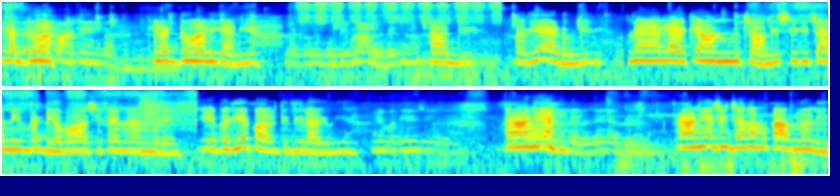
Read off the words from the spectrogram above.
ਲੱਡੂਆਂ ਪਾ ਕੇ ਐਂ ਕਰ ਲੱਡੂਆਂ ਵਾਲੀ ਕਹਿਣੀ ਆ। ਲੱਡੂ ਦੀ ਬੁੰਦੀ ਬਣਾ ਲੈਂਦੇ ਸੀ ਨਾ। ਹਾਂਜੀ। ਵਧੀਆ ਹੈ ਡੂੰਗੀ ਵੀ ਮੈਂ ਲੈ ਕੇ ਆਉਣ ਨੂੰ ਚਾਹੁੰਦੀ ਸੀਗੀ ਚਾਨੀ ਵੱਡੀਓ ਬਹੁਤ ਸੀ ਫਿਰ ਮੈਂ ਮੁੜੇ। ਇਹ ਵਧੀਆ ਕੁਆਲਿਟੀ ਦੀ ਲੱਗਦੀ ਆ। ਇਹ ਵਧੀਆ ਚੀਜ਼ ਹੈ ਪੁਰਾਣੀਆਂ ਨਹੀਂ ਹਿੱਲ ਜੇ ਜਾਂਦੀਆਂ ਨੇ। ਪੁਰਾਣੀਆਂ ਚੀਜ਼ਾਂ ਦਾ ਮੁਕਾਬਲਾ ਨਹੀਂ।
